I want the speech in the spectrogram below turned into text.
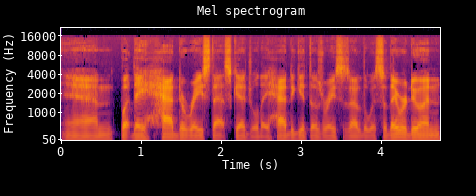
And but they had to race that schedule. They had to get those races out of the way. So they were doing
